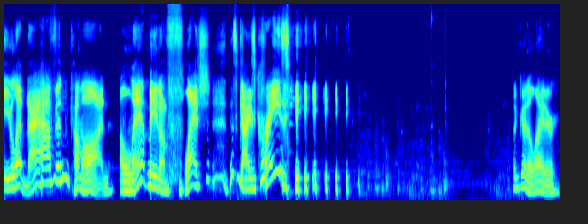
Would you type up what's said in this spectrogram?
You let that happen? Come on. A lamp made of flesh? This guy's crazy. a good a lighter.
